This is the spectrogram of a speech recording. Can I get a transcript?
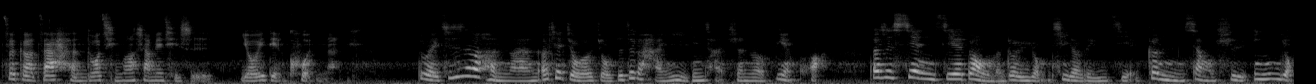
这个在很多情况下面其实有一点困难。对，其实真的很难，而且久而久之，这个含义已经产生了变化。但是现阶段我们对于勇气的理解更像是英勇，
